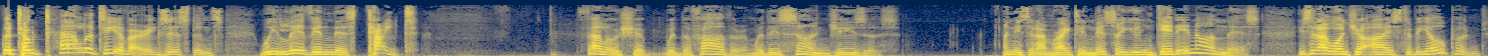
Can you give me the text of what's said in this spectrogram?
the totality of our existence, we live in this tight fellowship with the Father and with His Son, Jesus. And he said, I'm writing this so you can get in on this. He said, I want your eyes to be opened.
